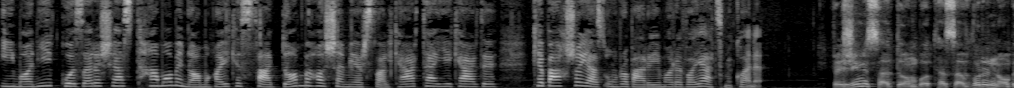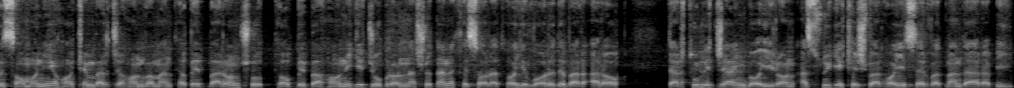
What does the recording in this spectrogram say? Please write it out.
ایمانی گزارشی از تمام نامه هایی که صدام به هاشمی ارسال کرد تهیه کرده که بخشی از اون را برای ما روایت می‌کنه. رژیم صدام با تصور نابسامانی حاکم بر جهان و منطقه بران شد تا به بهانه جبران نشدن خسارت‌های وارده بر عراق در طول جنگ با ایران از سوی کشورهای ثروتمند عربی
